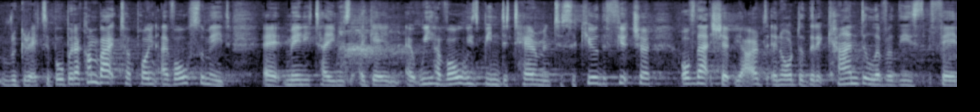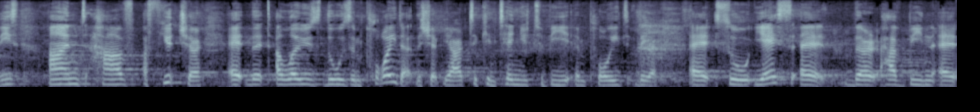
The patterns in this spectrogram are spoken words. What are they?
regrettable. But I come back to a point I've also made uh, many times again. Uh, we have always been determined to secure the future of that shipyard in order that it can deliver these ferries and have a future uh, that allows those employed at the shipyard to continue to be employed there. Uh, so yes, uh, there have been uh, uh,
